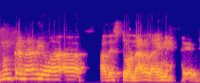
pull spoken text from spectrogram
Nunca nadie va a, a destronar a la NFL.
